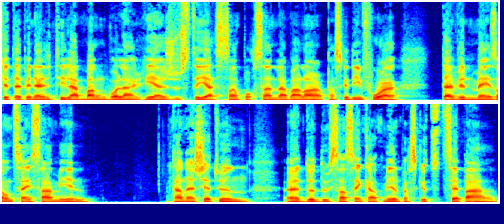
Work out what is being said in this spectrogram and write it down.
que ta pénalité, la banque va la réajuster à 100 de la valeur. Parce que des fois, tu avais une maison de 500 000, t'en achètes une euh, de 250 000 parce que tu te sépares,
